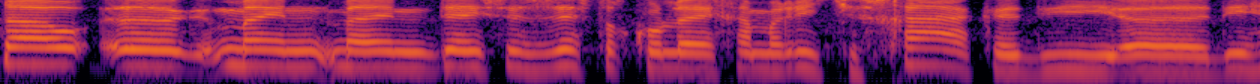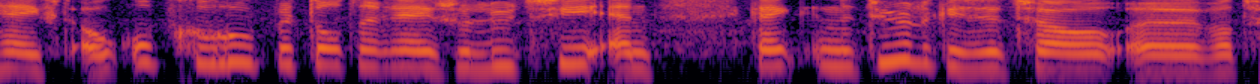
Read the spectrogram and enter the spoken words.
Nou, uh, mijn, mijn D66-collega Marietje Schaken... Die, uh, die heeft ook opgeroepen tot een resolutie. En kijk, natuurlijk is het zo, uh, wat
